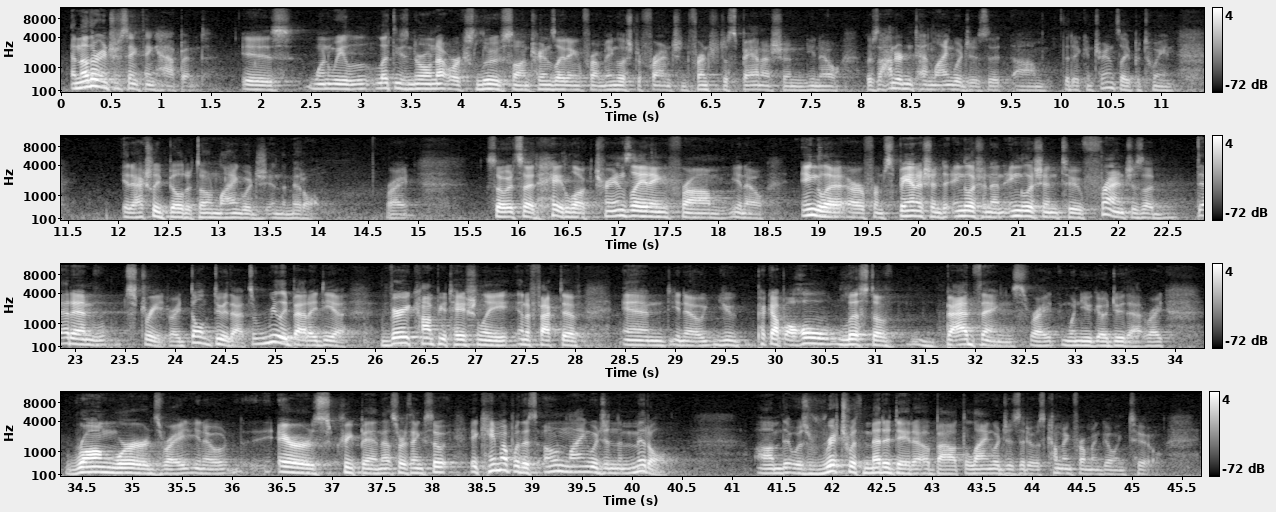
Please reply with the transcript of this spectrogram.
Another interesting thing happened is when we let these neural networks loose on translating from English to French and French to Spanish, and you know, there's 110 languages that, um, that it can translate between, it actually built its own language in the middle, right? So it said, hey, look, translating from, you know, English or from Spanish into English and then English into French is a dead end street, right? Don't do that. It's a really bad idea. Very computationally ineffective and you know you pick up a whole list of bad things right when you go do that right? Wrong words right you know errors creep in that sort of thing. So it came up with its own language in the middle um, that was rich with metadata about the languages that it was coming from and going to.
